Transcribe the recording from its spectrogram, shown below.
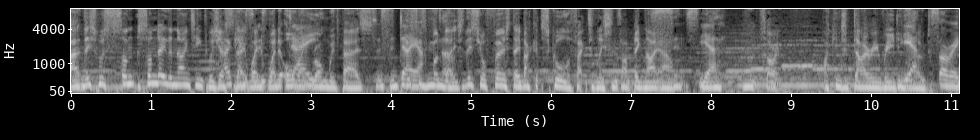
Uh, this was sun- Sunday the 19th was yesterday Okay, so when, when it all day- went wrong with Bez. So it's the day This is. Monday, so this is your first day back at school effectively since that big night out. Since, yeah. Sorry. Back into diary reading Yeah, mode. sorry.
